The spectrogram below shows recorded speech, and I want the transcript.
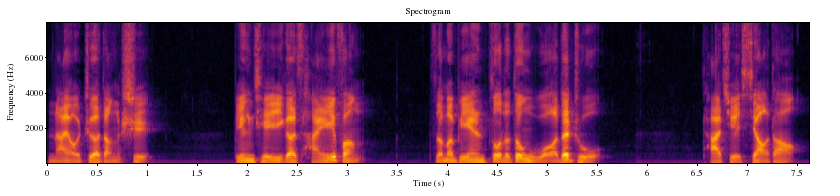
哪有这等事？并且一个裁缝，怎么便做得动我的主？”他却笑道。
